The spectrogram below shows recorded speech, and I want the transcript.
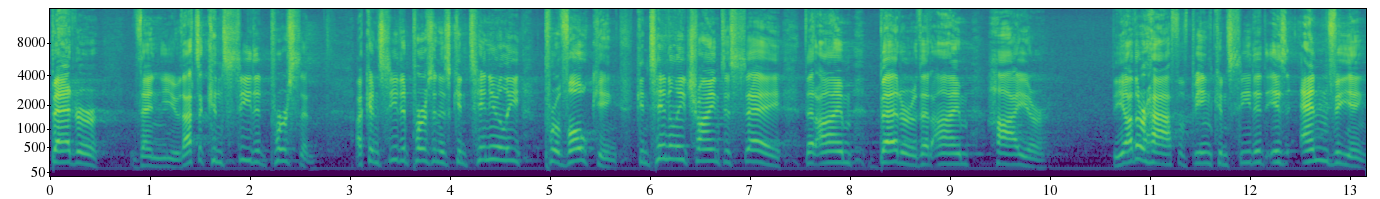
better than you. That's a conceited person. A conceited person is continually provoking, continually trying to say that I'm better, that I'm higher. The other half of being conceited is envying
